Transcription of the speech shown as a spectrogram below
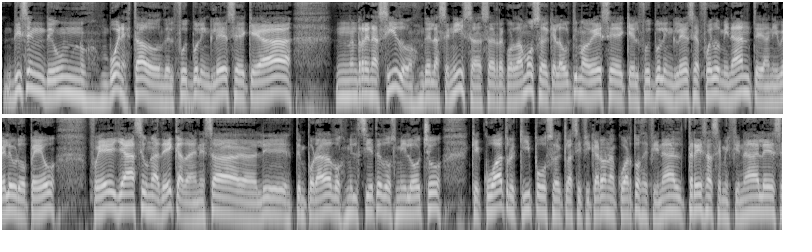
dicen de un buen estado del fútbol inglés eh, que ha renacido de las cenizas. Recordamos eh, que la última vez eh, que el fútbol inglés fue dominante a nivel europeo fue ya hace una década, en esa temporada 2007-2008, que cuatro equipos clasificaron a cuartos de final, tres a semifinales,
